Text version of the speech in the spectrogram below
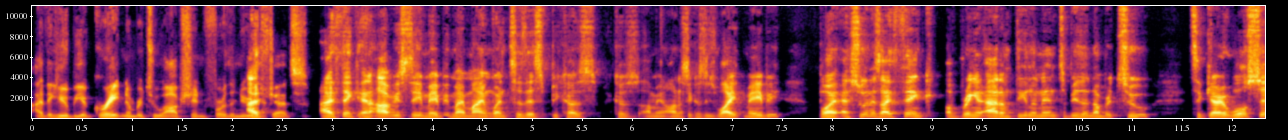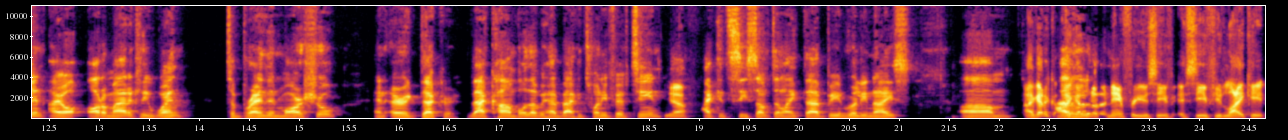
I think he would be a great number two option for the New I York Jets. I think, and obviously, maybe my mind went to this because, because I mean, honestly, because he's white, maybe. But as soon as I think of bringing Adam Thielen in to be the number two to Garrett Wilson, I automatically went to Brandon Marshall and Eric Decker. That combo that we had back in 2015, Yeah, I could see something like that being really nice. Um, I got a, I I got another name for you. See if see if you like it.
